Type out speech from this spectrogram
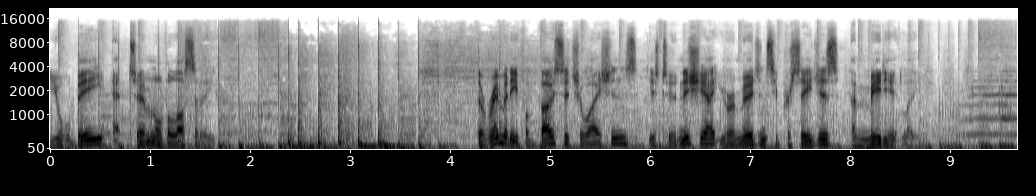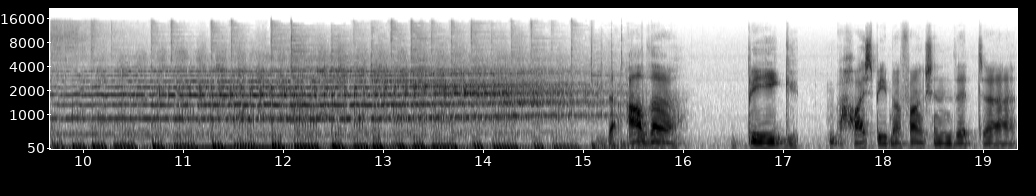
you will be at terminal velocity. The remedy for both situations is to initiate your emergency procedures immediately. The other big high speed malfunction that uh,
